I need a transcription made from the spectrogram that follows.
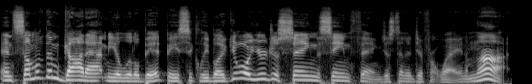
and some of them got at me a little bit basically like oh you're just saying the same thing just in a different way and i'm not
